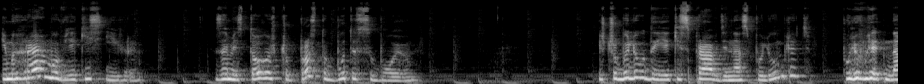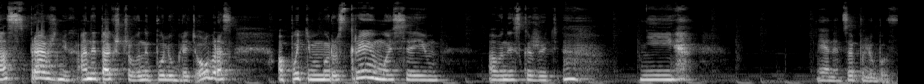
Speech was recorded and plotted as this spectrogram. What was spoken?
І ми граємо в якісь ігри, замість того, щоб просто бути собою. І щоб люди, які справді нас полюблять, полюблять нас справжніх, а не так, що вони полюблять образ, а потім ми розкриємося їм, а вони скажуть: ні, я не це полюбив.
